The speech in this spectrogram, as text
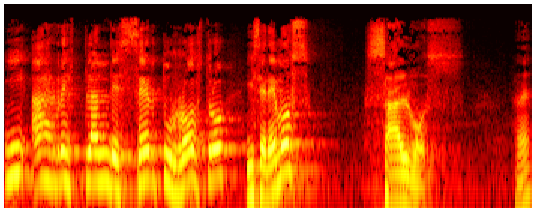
Y a resplandecer tu rostro y seremos salvos. ¿Eh?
